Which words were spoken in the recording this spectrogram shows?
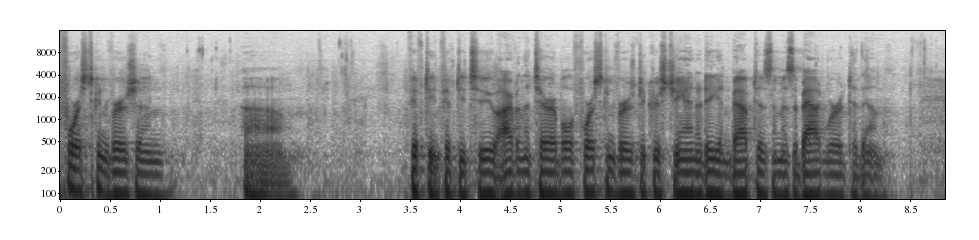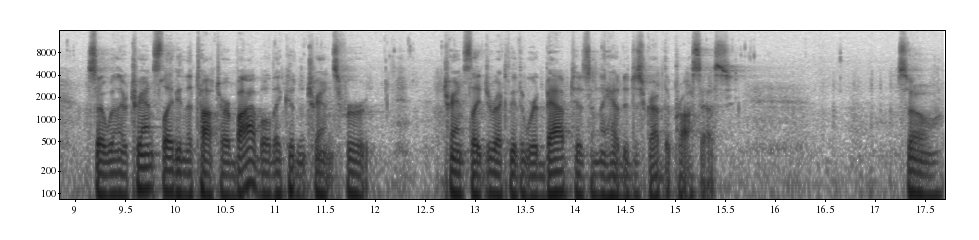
forced conversion, um, 1552, Ivan the Terrible, forced conversion to Christianity, and baptism is a bad word to them. So when they're translating the Tatar Bible, they couldn't transfer, translate directly the word baptism. They had to describe the process. So,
